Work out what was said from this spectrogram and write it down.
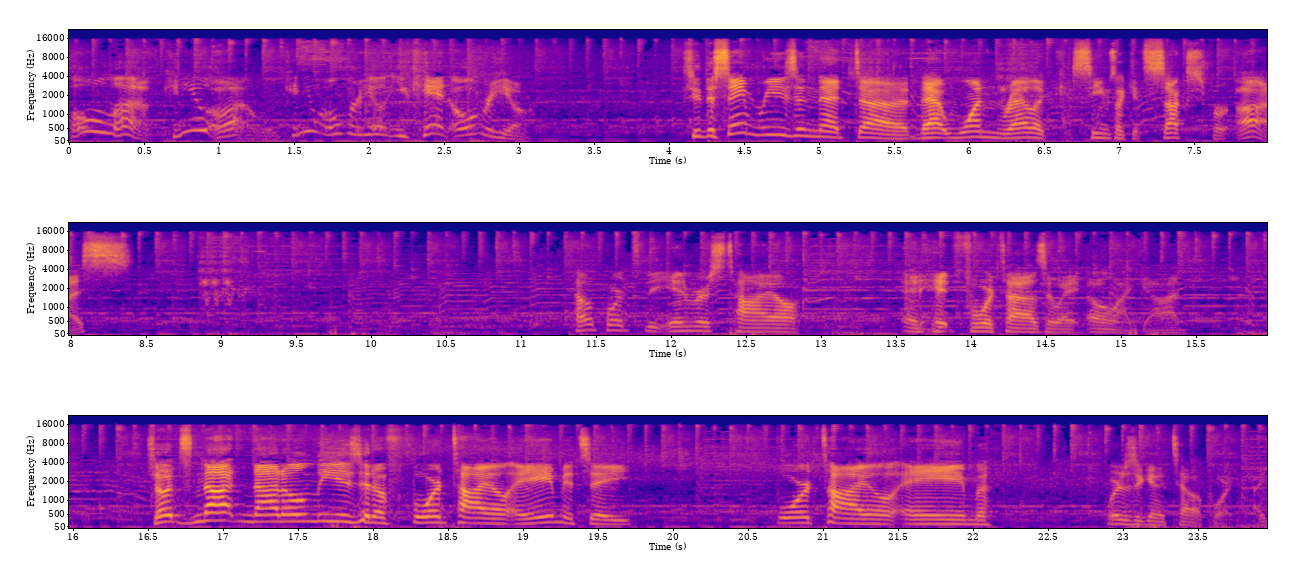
Hold up. Can you uh, can you overheal? You can't overheal. See, the same reason that uh, that one relic seems like it sucks for us. Teleport to the inverse tile and hit four tiles away. Oh my god. So it's not, not only is it a four tile aim, it's a four tile aim. Where is it to teleport? I,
